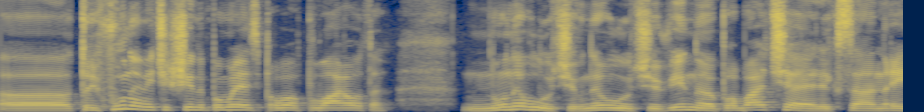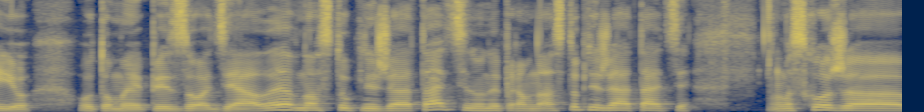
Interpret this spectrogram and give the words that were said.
е, Трифунович, якщо не помиляюсь, пробав по воротах. Ну, не влучив, не влучив. Він е, пробачає Олександрію у тому епізоді, але в наступній же атаці, ну не прям в наступній же атаці. Схожа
